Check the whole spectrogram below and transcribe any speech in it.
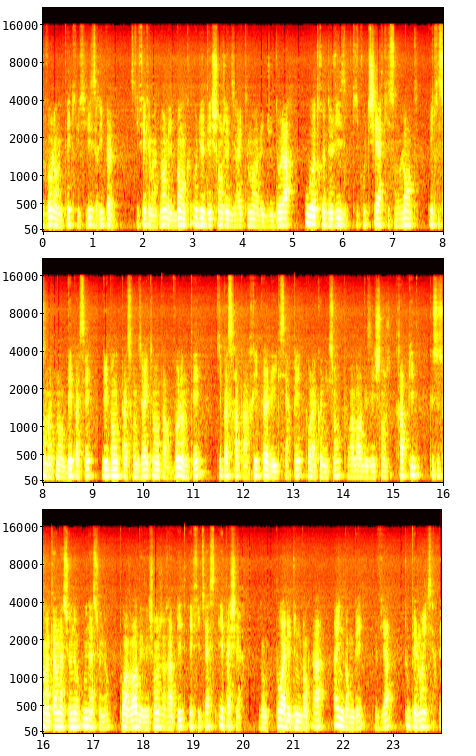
Volante qui utilise Ripple. Ce qui fait que maintenant les banques, au lieu d'échanger directement avec du dollar ou autres devises qui coûtent cher, qui sont lentes et qui sont maintenant dépassés, les banques passeront directement par Volonté, qui passera par Ripple et XRP pour la connexion, pour avoir des échanges rapides, que ce soit internationaux ou nationaux, pour avoir des échanges rapides, efficaces et pas chers. Donc pour aller d'une banque A à une banque B via tout paiement XRP.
